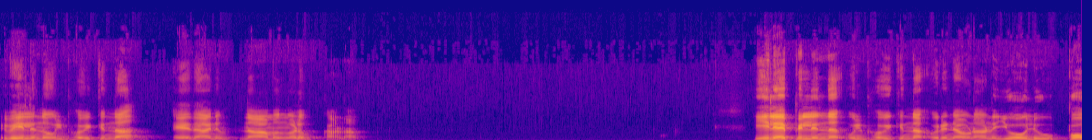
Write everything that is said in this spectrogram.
ഇവയിൽ നിന്ന് ഉത്ഭവിക്കുന്ന ഏതാനും നാമങ്ങളും കാണാം. ഈലേപ്പിൽ ലേപ്പിൽ നിന്ന് ഉത്ഭവിക്കുന്ന ഒരു നൗണാണ് യോലു പോ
